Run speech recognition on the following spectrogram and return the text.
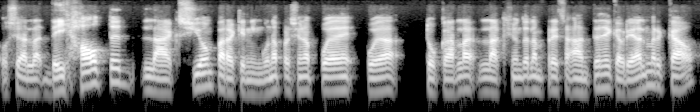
o sea, la, they halted la acción para que ninguna persona pueda, pueda tocar la, la acción de la empresa antes de que abriera el mercado.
